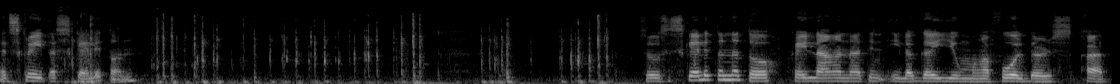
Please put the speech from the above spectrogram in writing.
Let's create a skeleton. So sa skeleton na to, kailangan natin ilagay yung mga folders at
